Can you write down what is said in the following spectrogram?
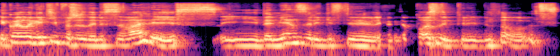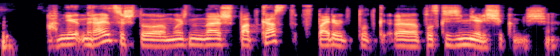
такой логотип уже нарисовали и, с- и домен зарегистрировали, как-то поздно переименовываться. а мне нравится, что можно наш подкаст впаривать плотк- э, плоскоземельщикам еще.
